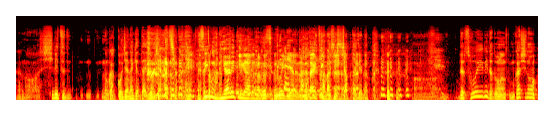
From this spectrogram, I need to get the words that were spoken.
あの私立の学校じゃなきゃ大丈夫じゃないでしょうかね。え 随分リアリティがある話。すごいリアルな話しちゃったけど。でそういう意味ではどうなんですか？昔の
